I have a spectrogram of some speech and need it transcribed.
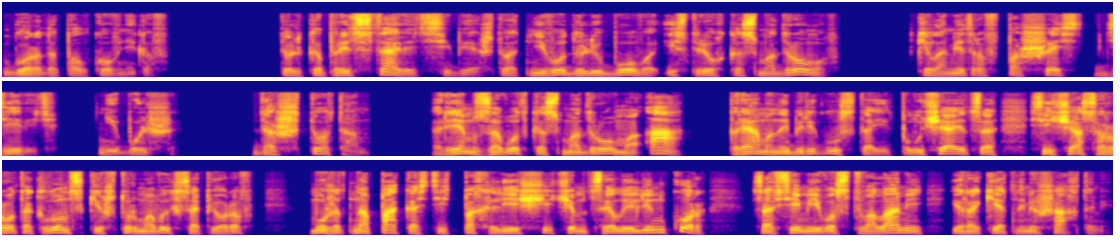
города полковников. Только представить себе, что от него до любого из трех космодромов километров по шесть-девять не больше. Да что там? Ремзавод космодрома А прямо на берегу стоит. Получается, сейчас рота клонских штурмовых саперов может напакостить похлеще, чем целый линкор со всеми его стволами и ракетными шахтами.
